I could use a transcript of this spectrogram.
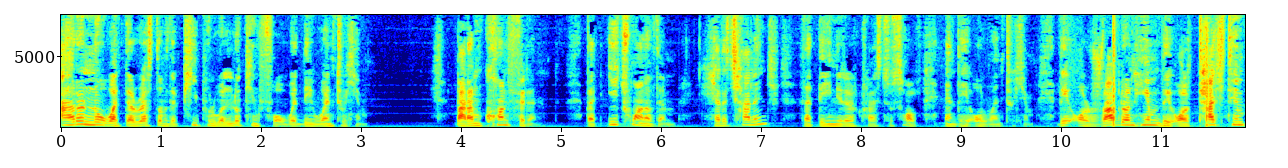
I don't know what the rest of the people were looking for when they went to him, but I'm confident that each one of them had a challenge that they needed Christ to solve, and they all went to him. They all rubbed on him, they all touched him,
